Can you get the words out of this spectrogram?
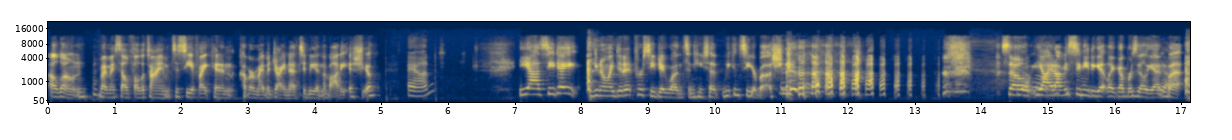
alone Mm-hmm. by myself all the time to see if I can cover my vagina to be in the body issue. and Yeah, CJ, you know I did it for CJ once, and he said we can see your bush. So Yeah. I'd obviously need to get like a Brazilian, Yeah. but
